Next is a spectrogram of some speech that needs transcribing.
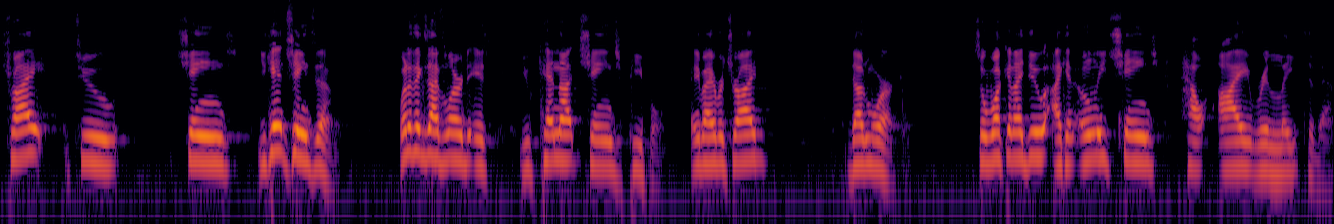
Try to change, you can't change them. One of the things I've learned is you cannot change people. Anybody ever tried? Doesn't work. So what can I do? I can only change how I relate to them.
